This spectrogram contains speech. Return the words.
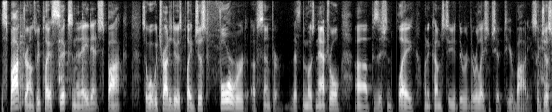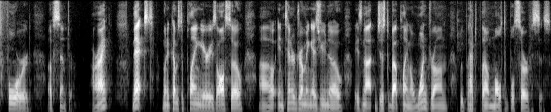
The Spock drums, we play a 6 and an 8 inch Spock. So what we try to do is play just forward of center. That's the most natural uh, position to play when it comes to the, the relationship to your body. So just forward of center. All right? Next, when it comes to playing areas also, uh, in tenor drumming, as you know, is not just about playing on one drum, we have to play on multiple surfaces.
